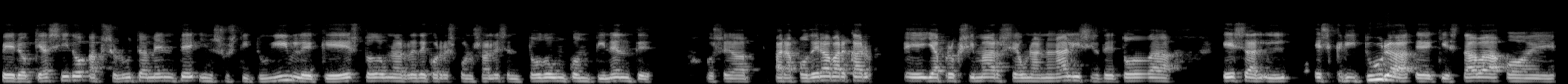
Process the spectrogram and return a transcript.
pero que ha sido absolutamente insustituible, que es toda una red de corresponsales en todo un continente o sea, para poder abarcar eh, y aproximarse a un análisis de toda esa escritura eh, que estaba, eh,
